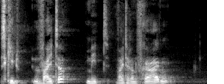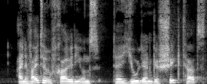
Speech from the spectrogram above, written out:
Es geht weiter mit weiteren Fragen. Eine weitere Frage, die uns der Julian geschickt hat.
